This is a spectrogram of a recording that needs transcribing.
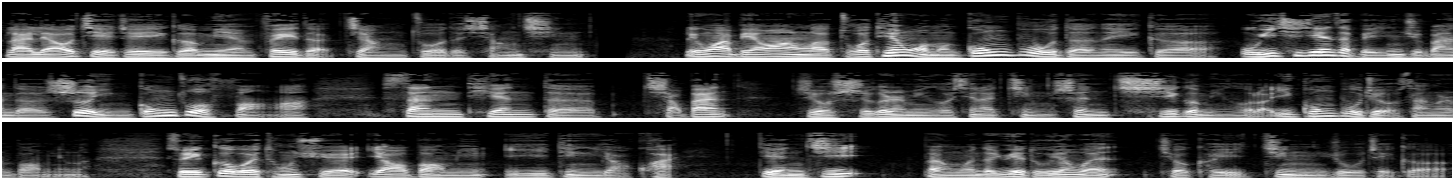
来了解这一个免费的讲座的详情。另外，别忘了昨天我们公布的那个五一期间在北京举办的摄影工作坊啊，三天的小班。只有十个人名额，现在仅剩七个名额了，一公布就有三个人报名了，所以各位同学要报名一定要快，点击本文的阅读原文就可以进入这个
